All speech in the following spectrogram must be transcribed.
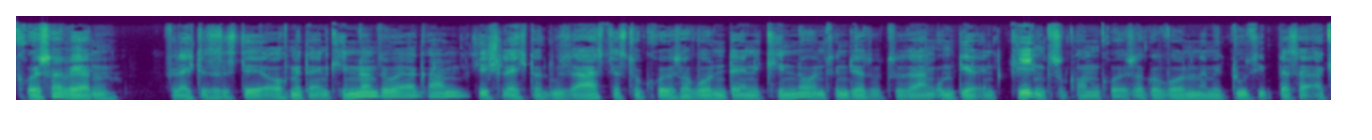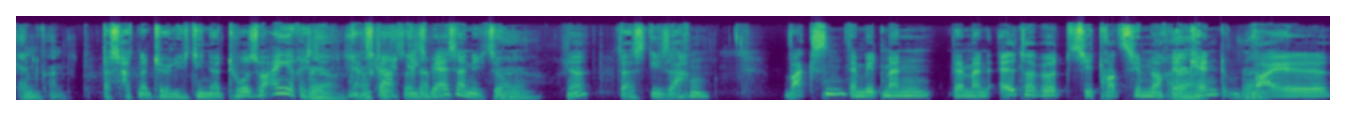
größer werden. Vielleicht ist es dir auch mit deinen Kindern so ergangen. Je schlechter du sahst, desto größer wurden deine Kinder und sind dir sozusagen, um dir entgegenzukommen, größer geworden, damit du sie besser erkennen kannst. Das hat natürlich die Natur so eingerichtet. Ja, Ganz klar, sonst wäre es ja nicht so. Ja, ja. Dass die Sachen wachsen, damit man, wenn man älter wird, sie trotzdem noch erkennt, weil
